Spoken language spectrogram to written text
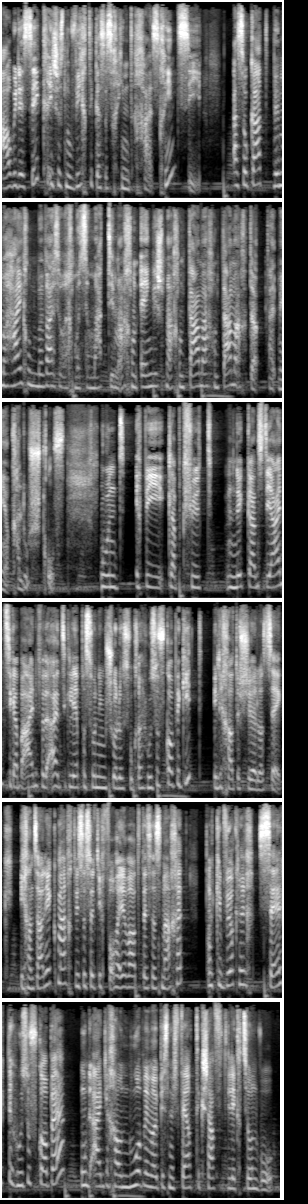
auch bei der Sek ist es noch wichtig, dass ein Kind ein Kind sein kann also gerade wenn man heimkommt und man weiß, oh, ich muss Mathe machen und Englisch machen und da machen und da machen, da, da hat man ja keine Lust drauf. Und ich bin, glaube gefühlt nicht ganz die Einzige, aber eine der einzigen Lehrpersonen im Schulhaus, die keine Hausaufgaben gibt, weil ich auch den Schülern sage, ich habe es auch nicht gemacht, wieso sollte ich vorher erwarten, dass sie es machen? Es gibt wirklich selten Hausaufgaben und eigentlich auch nur, wenn man etwas nicht fertig schafft, die Lektion, die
